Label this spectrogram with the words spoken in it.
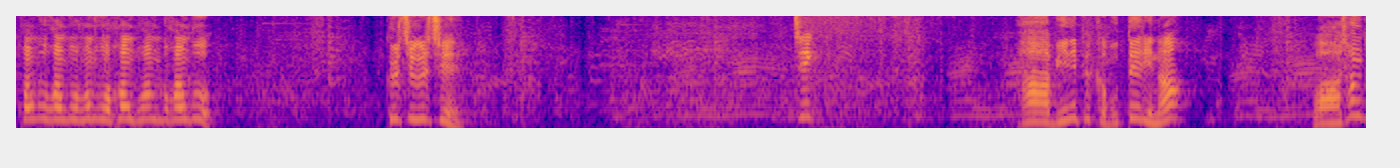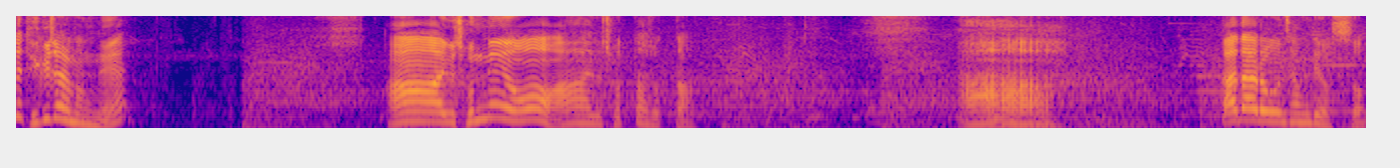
광부 광부 광부 광부 광부 광부. 그렇지 그렇지. 찍아 미니페카 못 때리나? 와 상대 되게 잘 막네 아 이거 졌네요. 아 이거 졌다 졌다. 아 까다로운 상대였어.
